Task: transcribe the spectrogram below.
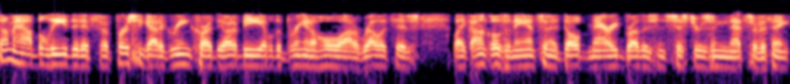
somehow believe that if a person got a green card, they ought to be able to bring in a whole lot of relatives, like uncles and aunts and adult married brothers and sisters and that sort of thing.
